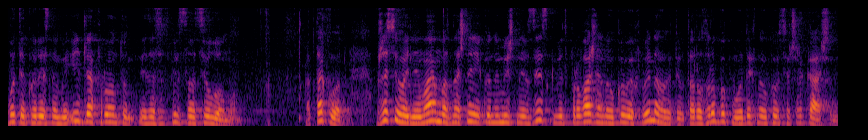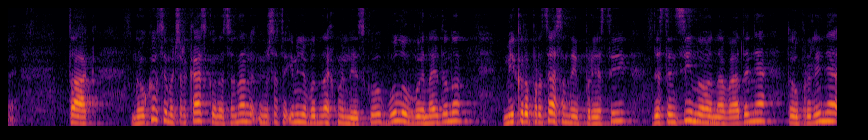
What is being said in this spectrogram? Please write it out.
бути корисними і для фронту, і для суспільства в цілому. Так от, вже сьогодні маємо значний економічний зиск від впровадження наукових винаходів та розробок молодих науковців Черкащини. Так, науковцями Черкаського національного університету імені Богдана Хмельницького було винайдено мікропроцесорний пристрій дистанційного наведення та управління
